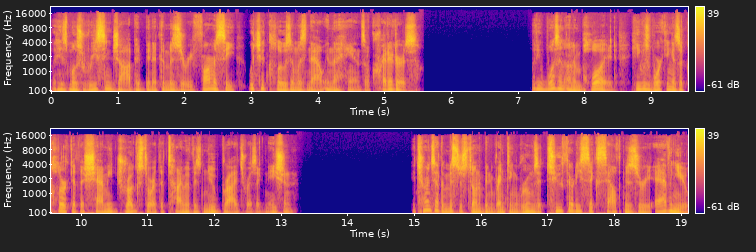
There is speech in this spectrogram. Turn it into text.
but his most recent job had been at the Missouri Pharmacy, which had closed and was now in the hands of creditors. But he wasn't unemployed. He was working as a clerk at the Chamois drugstore at the time of his new bride's resignation. It turns out that Mr. Stone had been renting rooms at 236 South Missouri Avenue,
